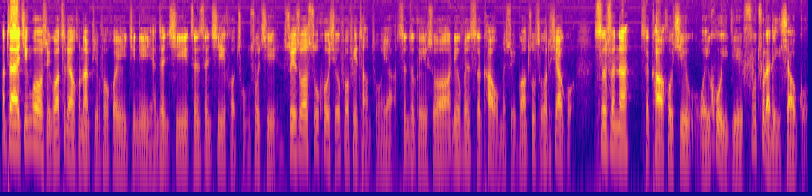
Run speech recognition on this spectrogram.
那在经过水光治疗后呢，皮肤会经历炎症期、增生期和重塑期，所以说术后修复非常重要，甚至可以说六分是靠我们水光注射后的效果，四分呢是靠后期维护以及敷出来的一个效果。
